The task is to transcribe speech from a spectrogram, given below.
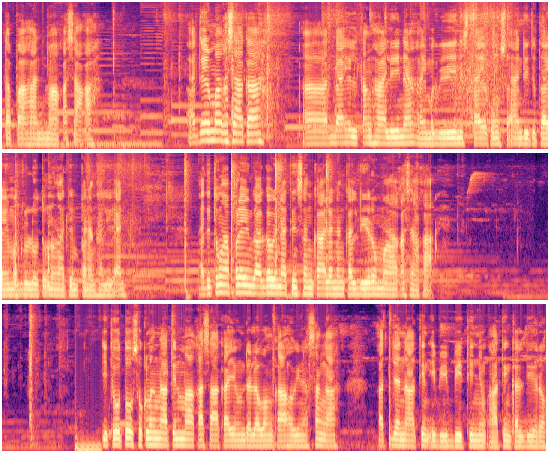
tapahan mga kasaka. At yun mga kasaka, Ah, dahil tanghali na ay maglilinis tayo kung saan dito tayo magluluto ng ating pananghalian. At ito nga pala yung gagawin natin sangkalan ng kaldero mga kasaka. Itutusok lang natin mga kasaka yung dalawang kahoy na sanga at dyan natin ibibitin yung ating kaldero.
